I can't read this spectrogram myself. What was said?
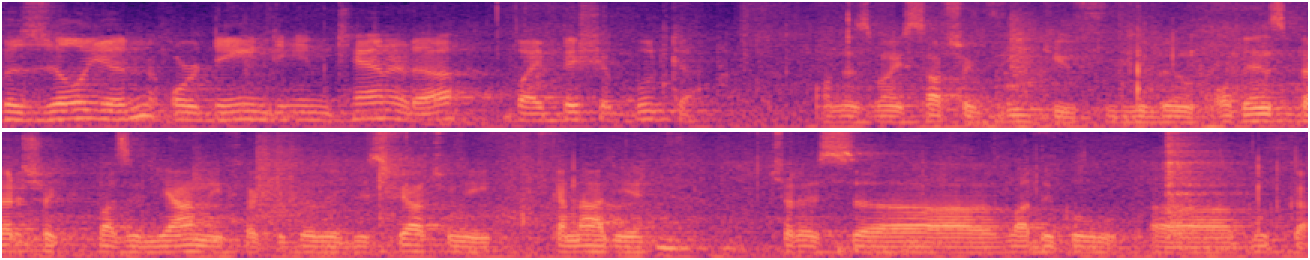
Basilian ordained in Canada by Bishop Budka. Один з моїх старших віків він був один з перших базильянів, які були висвячені в Канаді через е, владику е, Будка.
